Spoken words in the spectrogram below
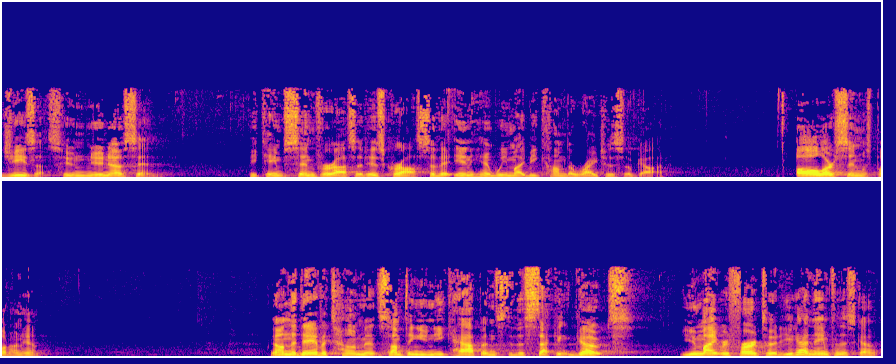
Jesus, who knew no sin, became sin for us at his cross so that in him we might become the righteous of God. All our sin was put on him. Now, on the Day of Atonement, something unique happens to the second goat. You might refer to it. You got a name for this goat?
